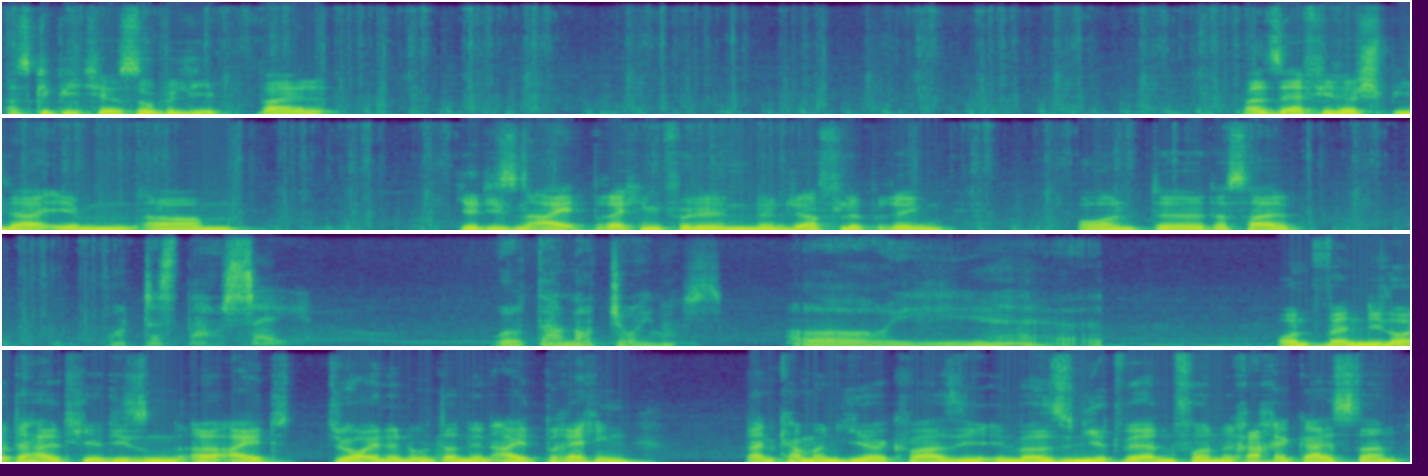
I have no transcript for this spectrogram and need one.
das Gebiet hier ist so beliebt, weil weil sehr viele Spieler eben ähm, hier diesen Eid brechen für den Ninja Flip Ring und äh, deshalb What dost thou say? Wilt thou not join us? Oh, yeah. Und wenn die Leute halt hier diesen äh, Eid joinen und dann den Eid brechen, dann kann man hier quasi invasioniert werden von Rachegeistern.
